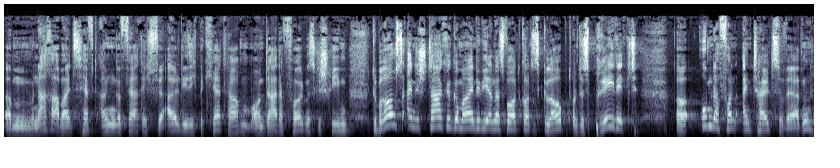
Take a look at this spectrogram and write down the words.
ähm, Nacharbeitsheft angefertigt für all, die sich bekehrt haben. Und da hat er Folgendes geschrieben. Du brauchst eine starke Gemeinde, die an das Wort Gottes glaubt und es predigt, äh, um davon ein Teil zu werden.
